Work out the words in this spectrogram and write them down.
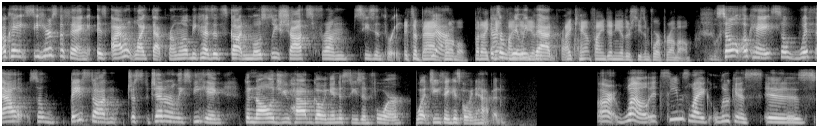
Okay, see, here's the thing: is I don't like that promo because it's got mostly shots from season three. It's a bad Yeah. promo, but I can't It's a find any really other- bad promo. I can't find any other season four promo. So okay, so without so based on just generally speaking, the knowledge you have going into season four, what do you think is going to happen? All right. Well, it seems like Lucas is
